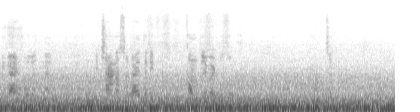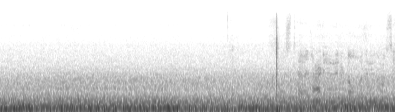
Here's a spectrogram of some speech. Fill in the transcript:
मी काय बोलत नाही. छान असं काहीतरी कॉम्प्लिमेंट होतो चल. मस्त आहे गाडी वगैरे डोंगर वगैरे मस्त आहे.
